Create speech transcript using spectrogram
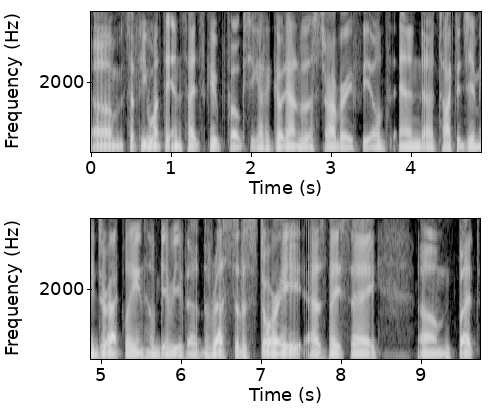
Um, so if you want the inside scoop, folks, you got to go down to the strawberry fields and uh, talk to Jimmy directly, and he'll give you the the rest of the story, as they say. Um, but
